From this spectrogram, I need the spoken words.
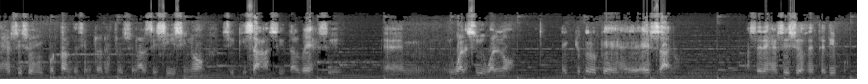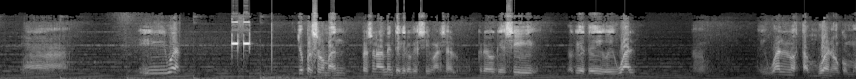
ejercicios importantes siempre reflexionar si sí, si no, si quizás, si tal vez, si eh, igual sí, igual no. Eh, yo creo que es sano hacer ejercicios de este tipo. Ah, y bueno, yo personalmente creo que sí, Marcelo. Creo que sí, lo que yo te digo, igual, igual no es tan bueno como,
